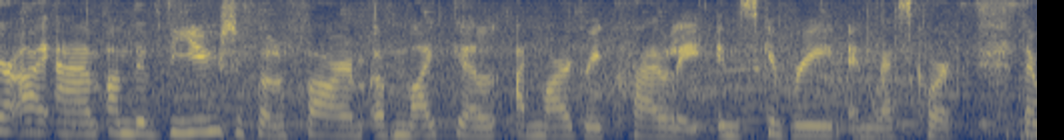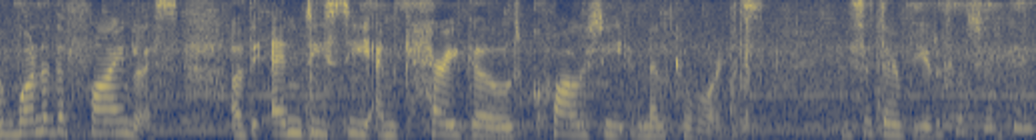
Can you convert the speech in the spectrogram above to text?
here I am on the beautiful farm of Michael and Marguerite Crowley in Skibbereen in West Cork. They're one of the finalists of the NDC and Kerrygold Quality Milk Awards. This is their beautiful chicken.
